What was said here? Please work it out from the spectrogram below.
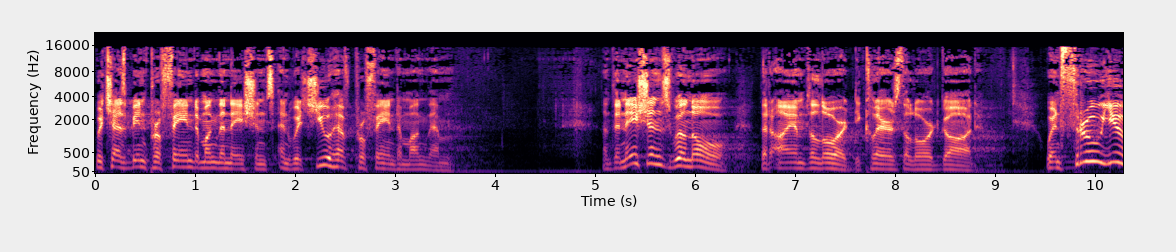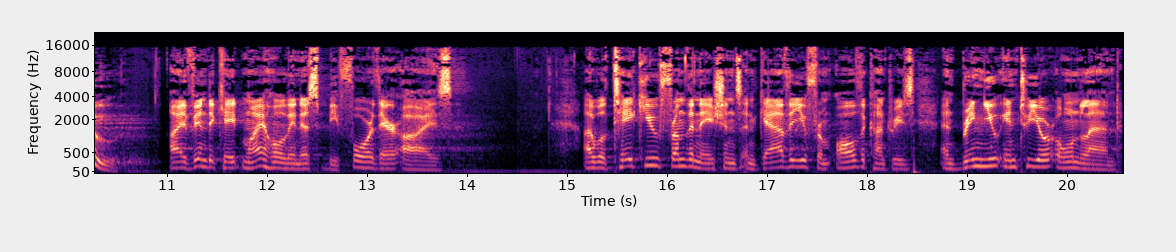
which has been profaned among the nations, and which you have profaned among them. And the nations will know that I am the Lord, declares the Lord God, when through you I vindicate my holiness before their eyes. I will take you from the nations and gather you from all the countries and bring you into your own land.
